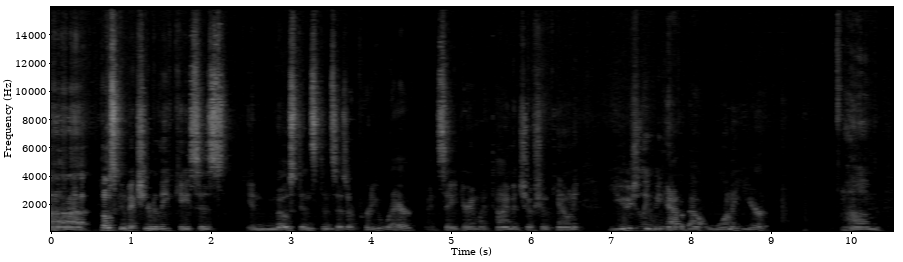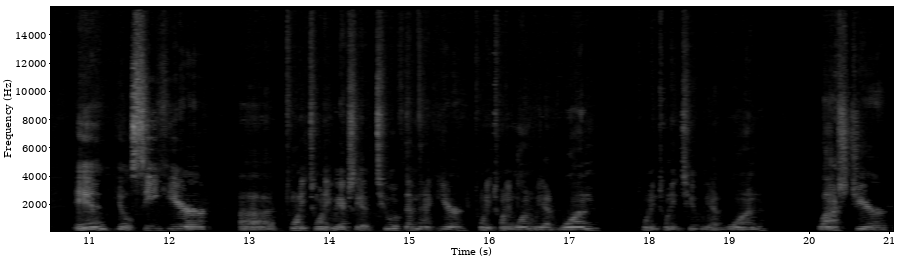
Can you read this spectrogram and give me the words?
Uh, Post conviction relief cases, in most instances, are pretty rare. I'd say during my time in Shoshone County, usually we have about one a year. Um, and you'll see here, uh, 2020, we actually had two of them that year. 2021, we had one. 2022, we had one. Last year,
